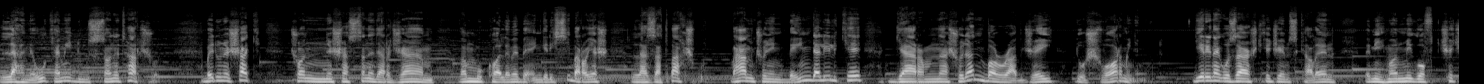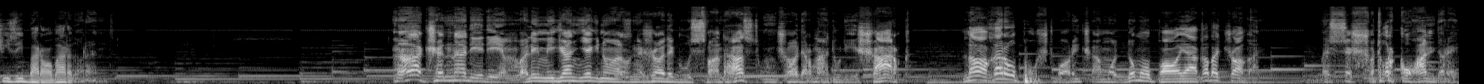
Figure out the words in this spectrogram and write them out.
لحن او کمی دوستانه تر شد. بدون شک چون نشستن در جمع و مکالمه به انگلیسی برایش لذت بخش بود. و همچنین به این دلیل که گرم نشدن با راب جی دشوار می نمود. دیری نگذشت که جیمز کالن به میهمان می گفت چه چیزی برابر دارند. ما چه ندیدیم ولی میگن یک نوع از نژاد گوسفند هست اونجا در محدوده شرق. لاغر و پشتباری کم و دم و پای عقب چاقن. مثل شطور کوهن داره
